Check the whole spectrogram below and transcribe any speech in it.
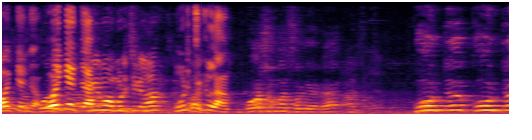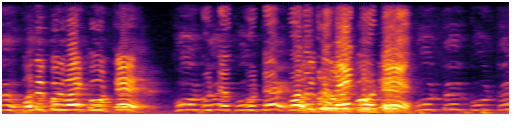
ஓகேங்க ஓகேங்க. சீக்கிரமா முடிச்சுக்கலாம். முடிச்சுக்கலாம். கோஷமா சொல்லிடுறேன். கூட்டு கூட்டு. பொதுக்குழுவை கூட்டு. கூட்டு கூட்டு. பொதுக்குழுவை கூட்டு. கூட்டு கூட்டு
